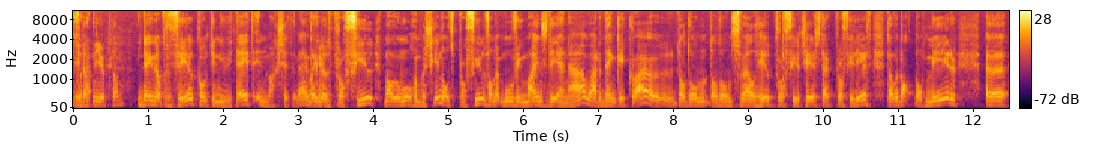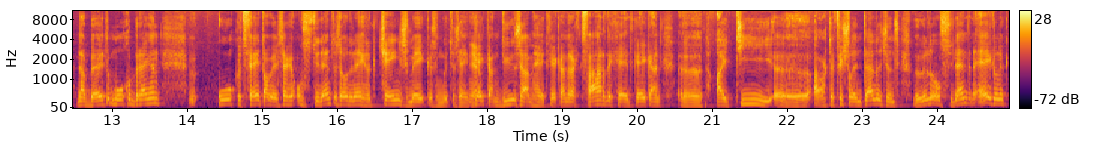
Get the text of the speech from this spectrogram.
In dat nieuwe plan? Ik denk dat er veel continuïteit in mag zitten. Hè. Ik denk dat het profiel, maar we mogen misschien ons profiel van het Moving Minds DNA, waar denk ik ah, dat, on- dat ons wel heel, profiel, sterk profileert, dat we dat nog meer eh, naar buiten mogen brengen. Eh, Ook het feit dat wij zeggen, onze studenten zouden eigenlijk changemakers moeten zijn. Ja. Kijk aan duurzaamheid, kijk aan rechtvaardigheid, kijk aan eh, IT, eh, artificial intelligence. We willen onze studenten eigenlijk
